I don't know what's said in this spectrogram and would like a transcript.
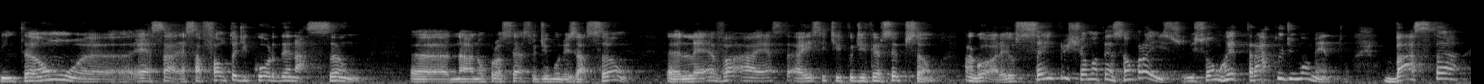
Então, eh, essa, essa falta de coordenação eh, no processo de imunização eh, leva a, esta, a esse tipo de percepção. Agora, eu sempre chamo atenção para isso. Isso é um retrato de momento. Basta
